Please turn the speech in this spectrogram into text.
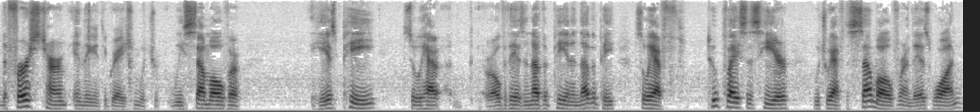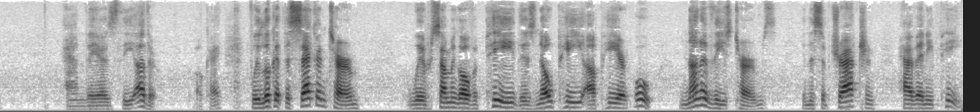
the first term in the integration, which we sum over, here's p, so we have, or over there's another p and another p, so we have two places here which we have to sum over, and there's one, and there's the other. Okay. If we look at the second term, we're summing over p. There's no p up here. Oh, none of these terms in the subtraction have any p.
